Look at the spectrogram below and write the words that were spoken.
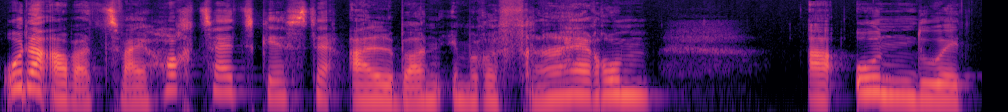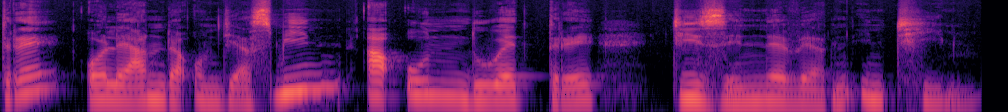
Oder aber zwei Hochzeitsgäste albern im Refrain herum. A un due tre, Oleander und Jasmin, a un due tre, die Sinne werden intim.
